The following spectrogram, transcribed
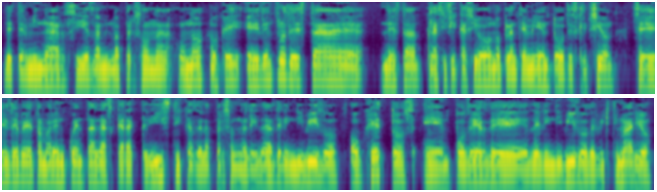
determinar si es la misma persona o no. Ok, eh, dentro de esta de esta clasificación o planteamiento o descripción se debe tomar en cuenta las características de la personalidad del individuo, objetos en poder de, del individuo, del victimario,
